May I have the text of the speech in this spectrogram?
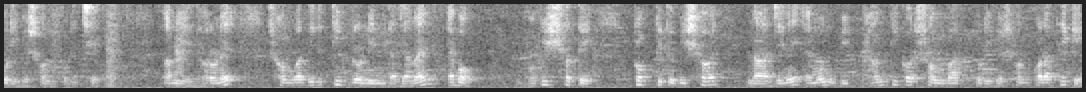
পরিবেশন করেছে। আমি এই ধরনের সংবাদের তীব্র নিন্দা জানাই এবং ভবিষ্যতে প্রকৃত বিষয় না জেনে এমন বিভ্রান্তিকর সংবাদ পরিবেশন করা থেকে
